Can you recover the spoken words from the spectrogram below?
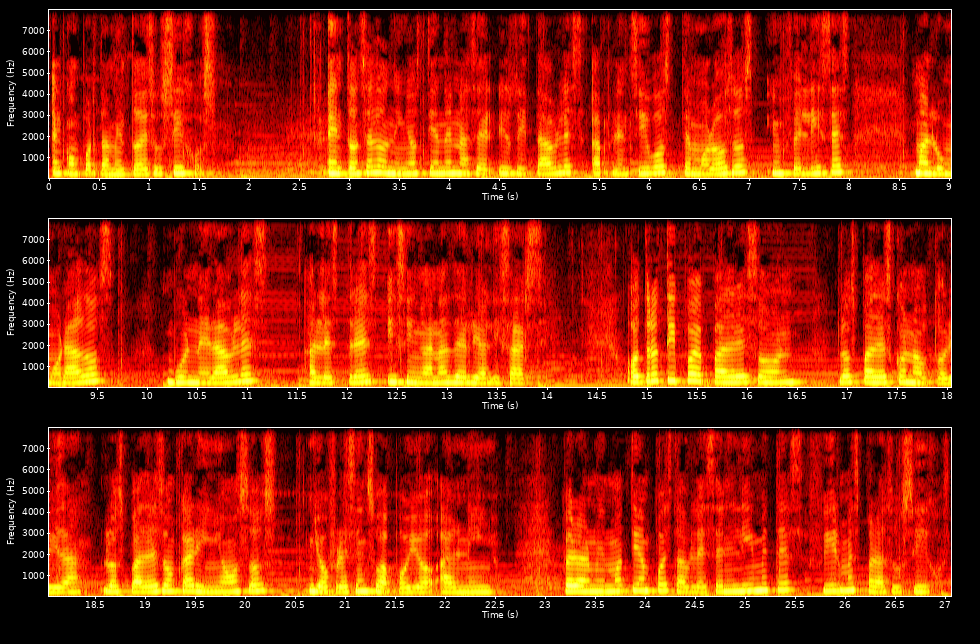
el comportamiento de sus hijos. Entonces los niños tienden a ser irritables, aprensivos, temorosos, infelices, malhumorados, vulnerables al estrés y sin ganas de realizarse. Otro tipo de padres son los padres con autoridad. Los padres son cariñosos y ofrecen su apoyo al niño, pero al mismo tiempo establecen límites firmes para sus hijos.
